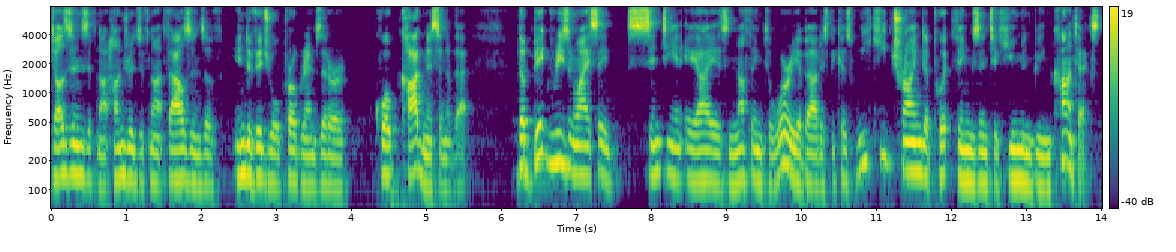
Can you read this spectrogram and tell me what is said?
dozens, if not hundreds, if not thousands of individual programs that are, quote, cognizant of that. The big reason why I say sentient AI is nothing to worry about is because we keep trying to put things into human being context.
